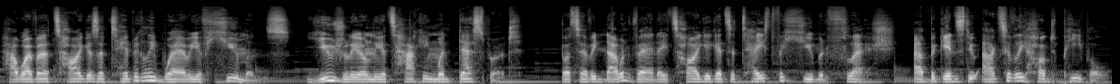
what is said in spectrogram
However, tigers are typically wary of humans, usually only attacking when desperate. But every now and then, a tiger gets a taste for human flesh and begins to actively hunt people.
